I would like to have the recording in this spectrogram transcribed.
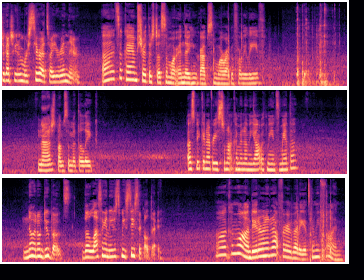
Should have got you more cigarettes while you were in there. Uh, it's okay. I'm sure there's still some more in there. You can grab some more right before we leave. Nah, I just bumped some at the lake. Oh, speaking of, are you still not coming on the yacht with me and Samantha? No, I don't do boats. The last thing I need is to be seasick all day. Oh, come on, dude. I rented it out for everybody. It's gonna be fun.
